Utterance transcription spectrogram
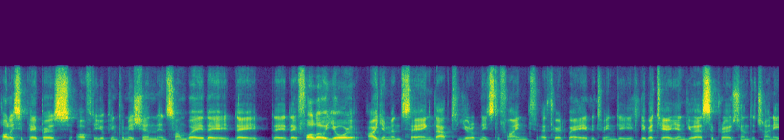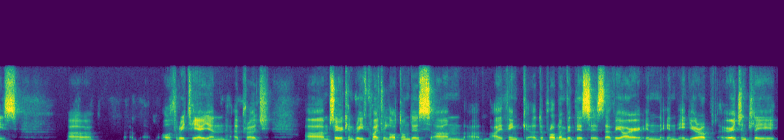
policy papers of the European Commission, in some way they, they, they, they follow your argument saying that Europe needs to find a third way between the libertarian US approach and the Chinese uh, authoritarian approach. Um, so you can read quite a lot on this. Um, uh, I think uh, the problem with this is that we are in, in, in Europe urgently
